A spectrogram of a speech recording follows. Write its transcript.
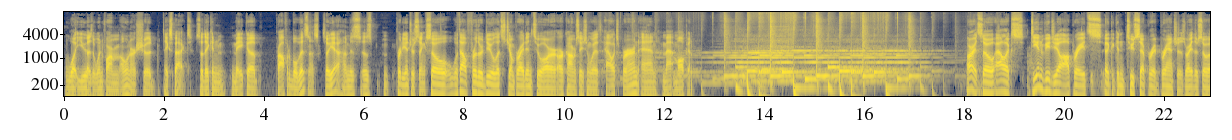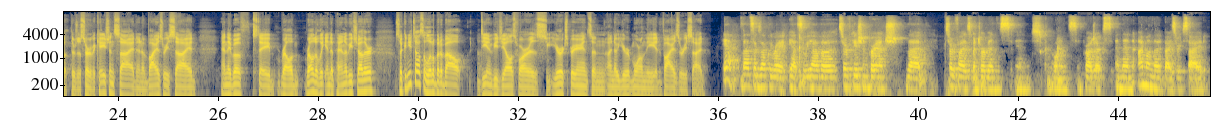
what you as a wind farm owner should expect so they can make a profitable business. So yeah, it was, pretty interesting. So without further ado, let's jump right into our, our conversation with Alex Byrne and Matt Malkin. All right, so Alex, DNVGL operates like in two separate branches, right? There's so there's a certification side and advisory side, and they both stay rel- relatively independent of each other. So, can you tell us a little bit about DNVGL as far as your experience? And I know you're more on the advisory side. Yeah, that's exactly right. Yeah, so we have a certification branch that certifies wind turbines and components and projects. And then I'm on the advisory side,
